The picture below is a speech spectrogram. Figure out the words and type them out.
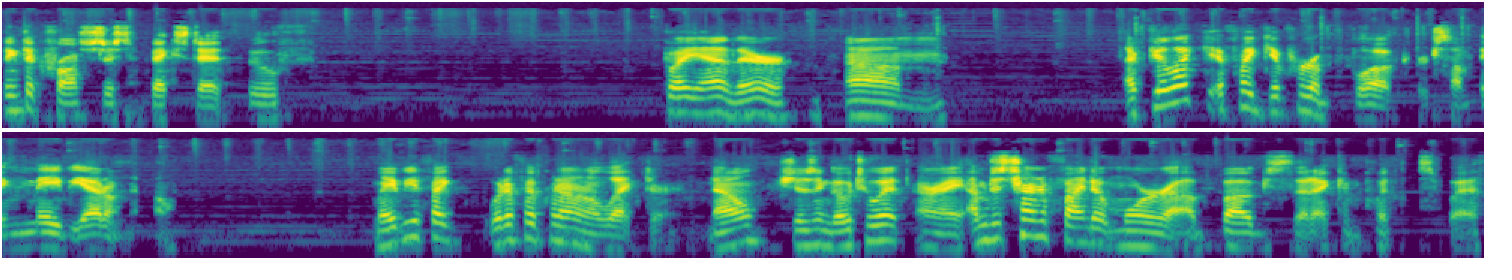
Think the cross just fixed it. Oof. But yeah, there. Um, I feel like if I give her a book or something, maybe I don't know. Maybe if I, what if I put on a lectern? No, she doesn't go to it. All right, I'm just trying to find out more uh, bugs that I can put this with.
